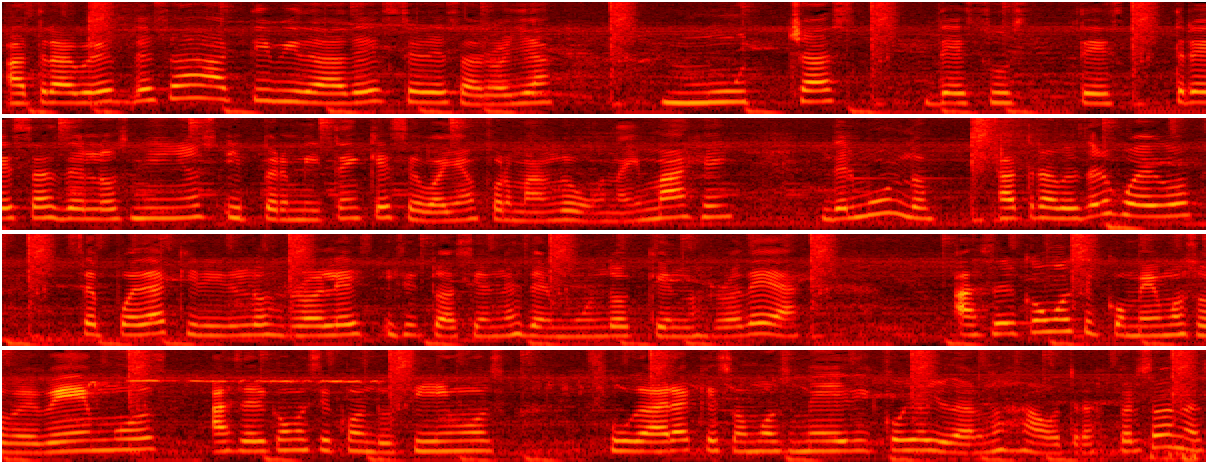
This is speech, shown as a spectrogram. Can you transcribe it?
A través de esas actividades se desarrolla muchas de sus destrezas de los niños y permiten que se vayan formando una imagen del mundo. A través del juego se puede adquirir los roles y situaciones del mundo que nos rodea. Hacer como si comemos o bebemos, hacer como si conducimos, jugar a que somos médicos y ayudarnos a otras personas.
